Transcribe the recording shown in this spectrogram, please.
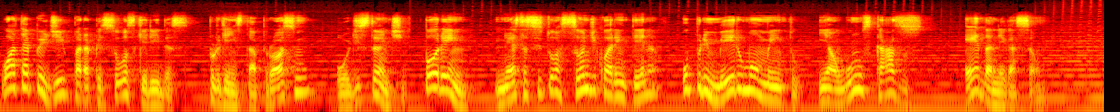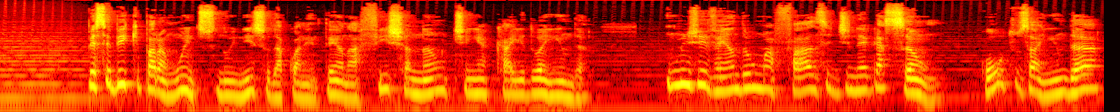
ou até pedir para pessoas queridas, por quem está próximo ou distante. Porém, nessa situação de quarentena, o primeiro momento, em alguns casos, é da negação. Percebi que para muitos, no início da quarentena, a ficha não tinha caído ainda. Uns vivendo uma fase de negação, outros ainda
